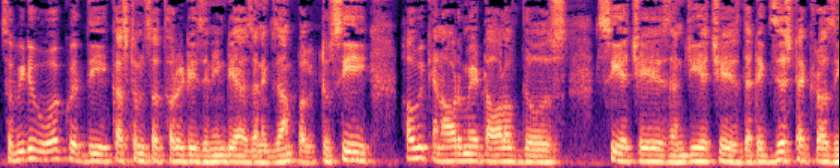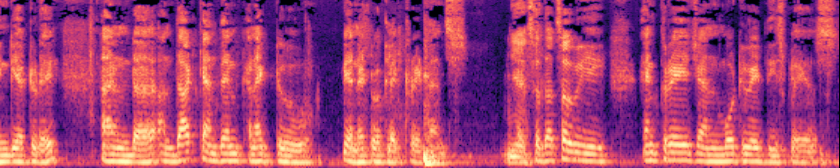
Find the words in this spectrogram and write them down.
So we do work with the customs authorities in India as an example to see how we can automate all of those CHAs and GHAs that exist across India today, and uh, and that can then connect to a network like TradeLens. Yes. So that's how we encourage and motivate these players.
